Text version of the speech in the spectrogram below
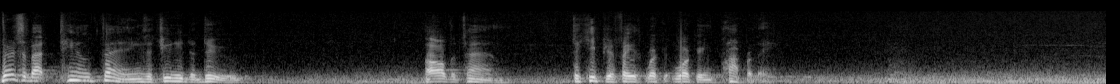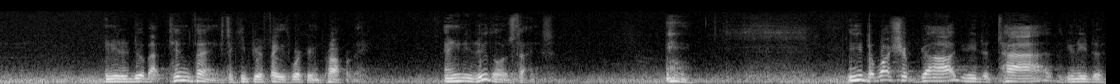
there's about 10 things that you need to do all the time to keep your faith work, working properly. You need to do about 10 things to keep your faith working properly. And you need to do those things. you need to worship God. You need to tithe. You need to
